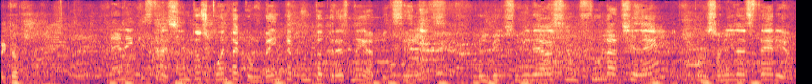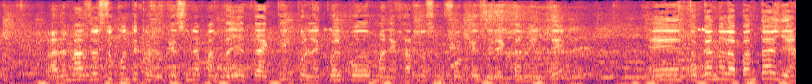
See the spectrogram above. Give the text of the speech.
La NX300 cuenta con 20.3 megapíxeles, su video es en Full HD con sonido estéreo. Además de esto cuenta con lo que es una pantalla táctil con la cual puedo manejar los enfoques directamente eh, tocando la pantalla.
